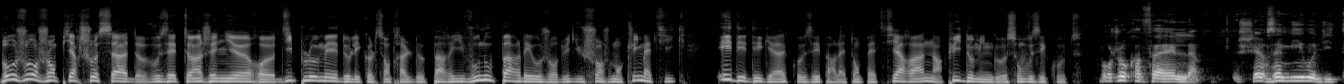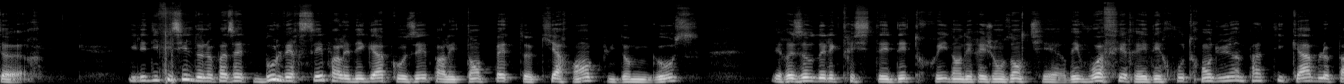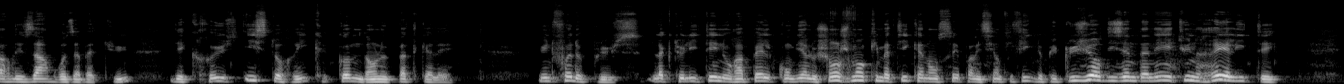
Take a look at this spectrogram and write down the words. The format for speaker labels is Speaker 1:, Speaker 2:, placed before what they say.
Speaker 1: Bonjour Jean-Pierre Chaussade, vous êtes ingénieur euh, diplômé de l'École centrale de Paris. Vous nous parlez aujourd'hui du changement climatique et des dégâts causés par la tempête Ciaran. Puis Domingos, on vous écoute.
Speaker 2: Bonjour Raphaël, chers amis auditeurs. Il est difficile de ne pas être bouleversé par les dégâts causés par les tempêtes Ciaran puis Domingos, des réseaux d'électricité détruits dans des régions entières, des voies ferrées, des routes rendues impraticables par des arbres abattus, des crues historiques comme dans le Pas-de-Calais. Une fois de plus, l'actualité nous rappelle combien le changement climatique annoncé par les scientifiques depuis plusieurs dizaines d'années est une réalité.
